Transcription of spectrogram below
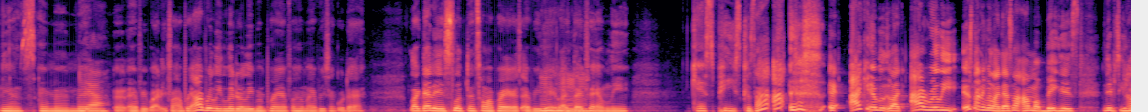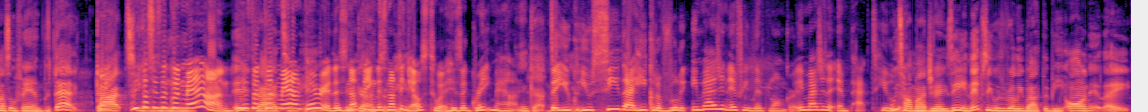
yes, amen. Yeah. that everybody find prayer. I really, literally been praying for him every single day. Like that is slipped into my prayers every day. Like Mm-hmm. that family gets peace because I, I, I can't believe. Like I really, it's not even like that's not. I'm a biggest Nipsey Hussle fan, but that got But- because he's a good man. It he's a good man. me. Period. There's It nothing. There's nothing me. else to it. He's a great man. That you you see that he could have really imagine if he lived longer. Imagine the impact he was We talking about Jay Z. Nipsey was really about to be on it. Like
